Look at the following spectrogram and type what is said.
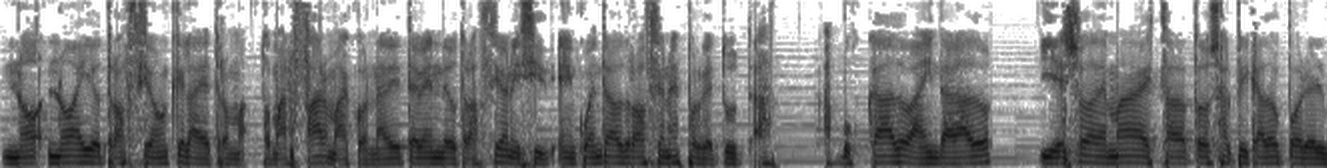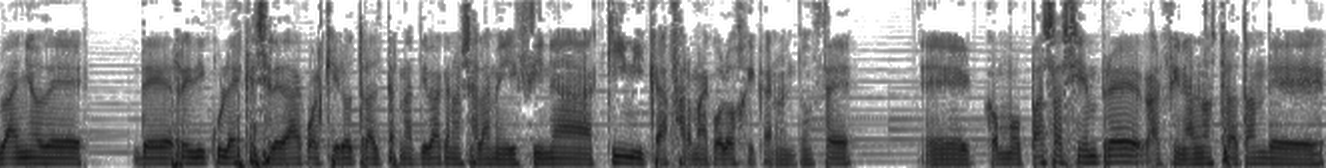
no, no hay otra opción que la de tomar fármacos. Nadie te vende otra opción y si encuentras otra opción es porque tú has, buscado, has indagado y eso además está todo salpicado por el baño de, de ridículos que se le da a cualquier otra alternativa que no sea la medicina química, farmacológica, ¿no? Entonces, eh, como pasa siempre, al final nos tratan de,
